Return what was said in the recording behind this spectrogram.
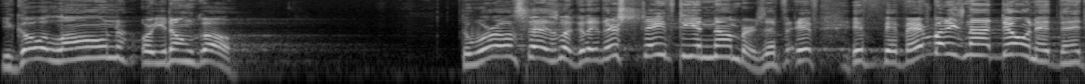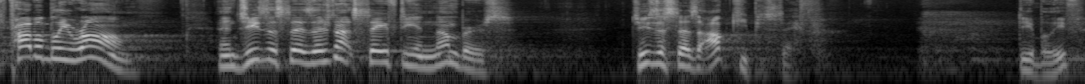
You go alone or you don't go. The world says, look, there's safety in numbers. If, if, if, if everybody's not doing it, then it's probably wrong. And Jesus says there's not safety in numbers. Jesus says, I'll keep you safe. Do you believe?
